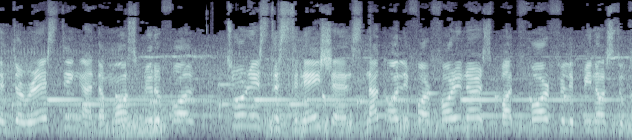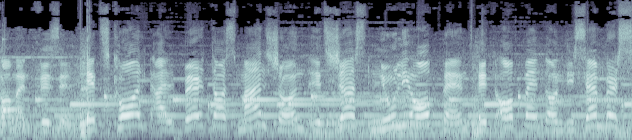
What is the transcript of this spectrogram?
interesting and the most beautiful tourist destinations, not only for foreigners, but for Filipinos to come and visit. It's called Alberto's Mansion. It's just newly opened. It opened on December 6,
